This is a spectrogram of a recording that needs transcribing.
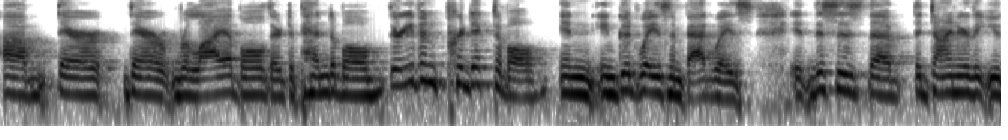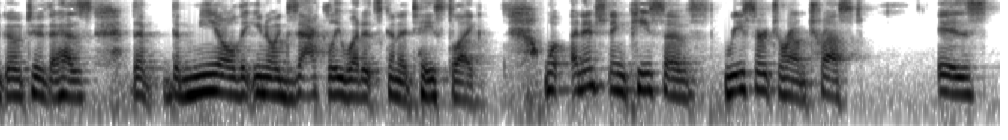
Um, they're they're reliable. They're dependable. They're even predictable in, in good ways and bad ways. It, this is the the diner that you go to that has the the meal that you know exactly what it's going to taste like. Well, an interesting piece of research around trust is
